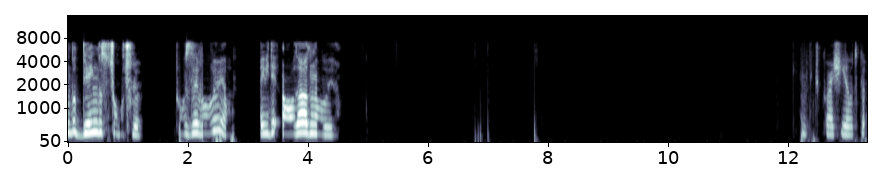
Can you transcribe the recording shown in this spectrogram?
Burada Dengız çok güçlü. Çok hızlı vuruyor ya. Ay bir de ağzı ağzına vuruyor. Yaratıklar.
